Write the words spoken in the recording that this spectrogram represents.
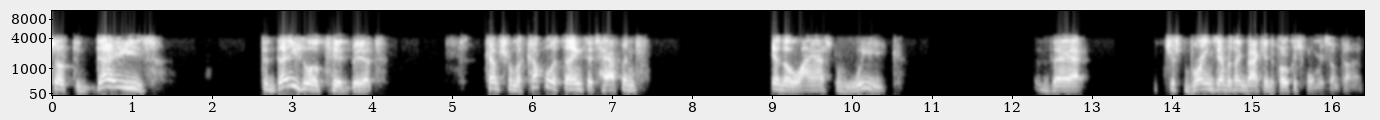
So today's today's little tidbit comes from a couple of things that's happened in the last week that just brings everything back into focus for me sometimes.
